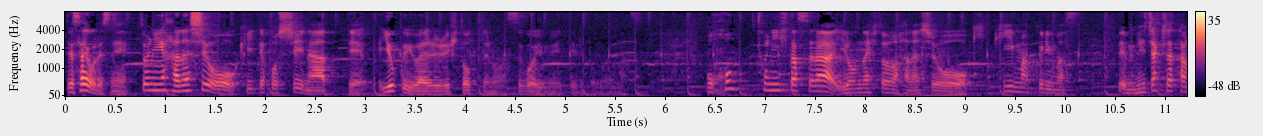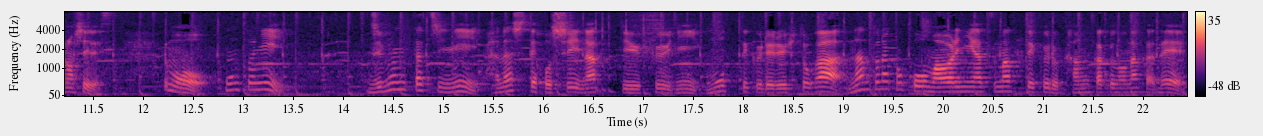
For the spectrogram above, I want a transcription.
で最後ですね人に話を聞いてほしいなってよく言われる人っていうのはすごい向いてると思います。もう本当にひたすらいろんな人の話を聞きまくります。でめちゃくちゃ楽しいです。でも本当に自分たちに話してほしいなっていうふうに思ってくれる人がなんとなくこう周りに集まってくる感覚の中で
